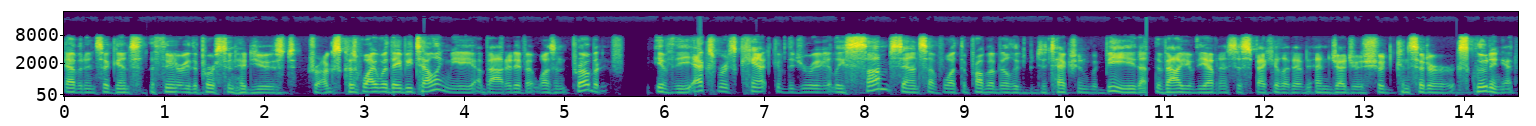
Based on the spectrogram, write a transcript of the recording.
evidence against the theory the person had used drugs, because why would they be telling me about it if it wasn't probative? If the experts can't give the jury at least some sense of what the probability of detection would be, that the value of the evidence is speculative and judges should consider excluding it.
